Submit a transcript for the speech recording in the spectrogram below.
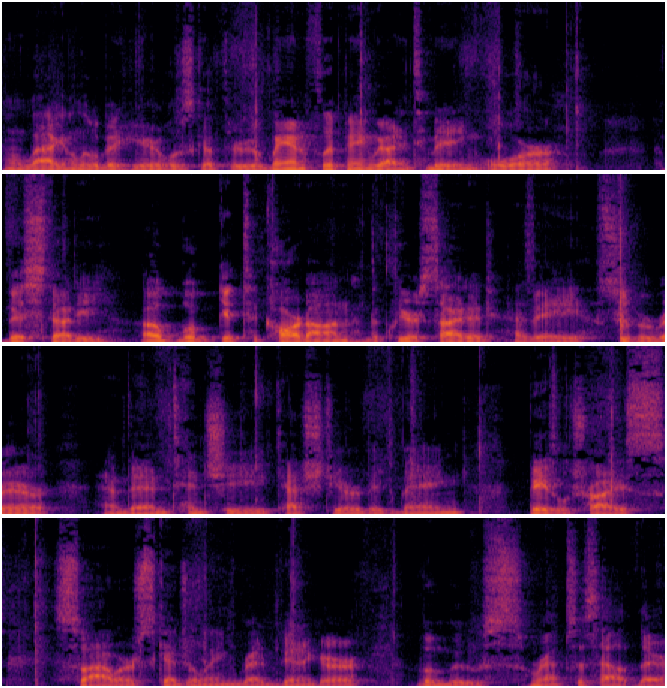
I'm lagging a little bit here. We'll just go through land flipping. We got intimidating ore, abyss study. Oh, we'll get to Cardon, the clear sighted as a super rare and then Tenchi, Kashtira, Big Bang, Basiltrice, Sour, Scheduling, Red Vinegar, Vamoose wraps us out there.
